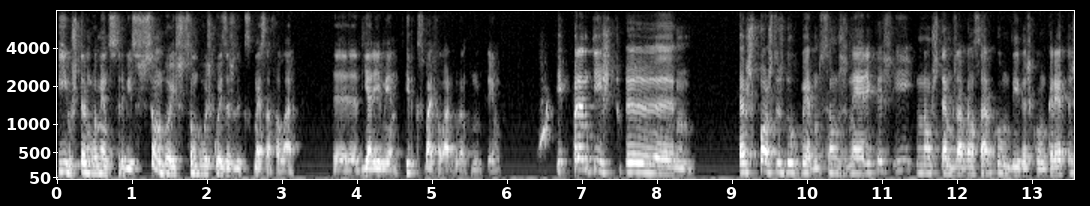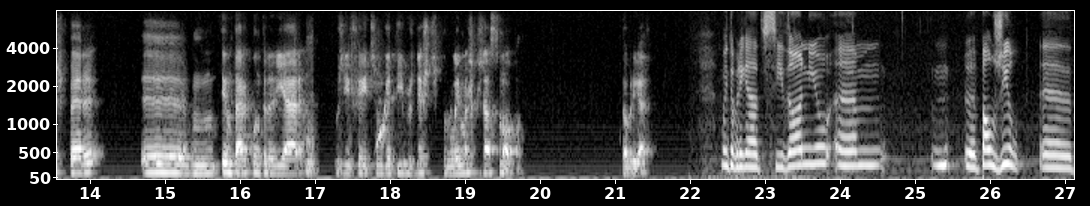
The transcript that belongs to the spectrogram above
e o estrangulamento de serviços são, dois, são duas coisas de que se começa a falar uh, diariamente e de que se vai falar durante muito tempo. E perante isto, uh, as respostas do governo são genéricas e não estamos a avançar com medidas concretas para tentar contrariar os efeitos negativos destes problemas que já se notam. Muito obrigado. Muito obrigado, Sidónio. Um, Uh, Paulo Gil, uh,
